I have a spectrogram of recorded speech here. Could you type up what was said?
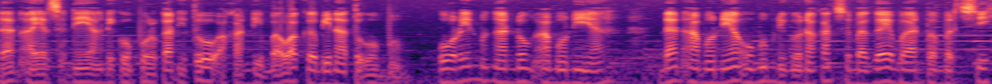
Dan air seni yang dikumpulkan itu akan dibawa ke binatu umum. Urin mengandung amonia dan amonia umum digunakan sebagai bahan pembersih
